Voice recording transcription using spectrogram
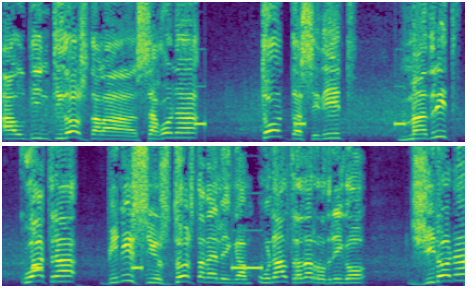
al 22 de la segona tot decidit Madrid 4 Vinícius 2 de Bellingham un altre de Rodrigo Girona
